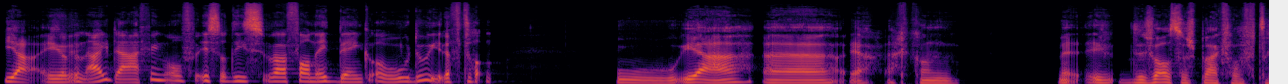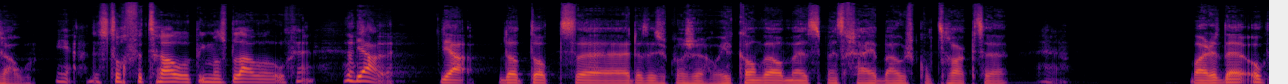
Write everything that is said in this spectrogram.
ja, is dat een uitdaging of is dat iets waarvan ik denk, oh, hoe doe je dat dan? Oeh, ja, eh, ja, eigenlijk gewoon. Er is altijd een sprake van vertrouwen. Ja, dus toch vertrouwen op iemands blauwe ogen. hè? Ja, ja dat, dat, eh, dat is ook wel zo. Je kan wel met, met geheimhoudingscontracten. Ja. Maar dat, ook,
